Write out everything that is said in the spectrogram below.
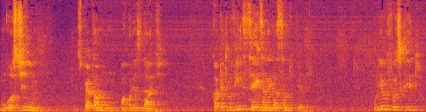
um gostinho, despertar um, uma curiosidade. O capítulo 26, A Negação de Pedro. O livro foi escrito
